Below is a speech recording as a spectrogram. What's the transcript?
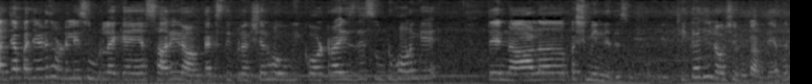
ਅੱਜ ਆਪਾਂ ਜਿਹੜੇ ਤੁਹਾਡੇ ਲਈ ਸੂਟ ਲੈ ਕੇ ਆਏ ਆ, ਸਾਰੀ ਰਾਮਟੈਕਸ ਦੀ ਕਲੈਕਸ਼ਨ ਹੋਊਗੀ ਕੋਟਰਾਈਜ਼ ਦੇ ਸੂਟ ਹੋਣਗੇ ਤੇ ਨਾਲ ਪਸ਼ਮੀਨੇ ਦੇ ਸੂਟ ਹੋਣਗੇ। ਠੀਕ ਹੈ ਜੀ, ਲਓ ਸ਼ੁਰੂ ਕਰਦੇ ਆ ਫਿਰ।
